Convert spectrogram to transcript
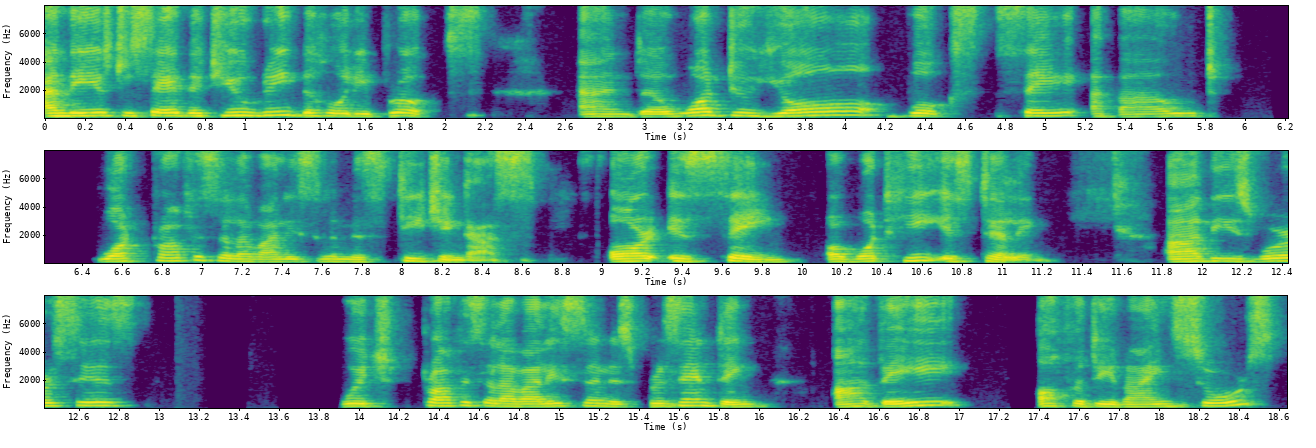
And they used to say that you read the holy books and uh, what do your books say about what Prophet Sallallahu Alaihi Wasallam is teaching us or is saying or what he is telling? Are these verses which Prophet Wasallam is presenting, are they of a divine source?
